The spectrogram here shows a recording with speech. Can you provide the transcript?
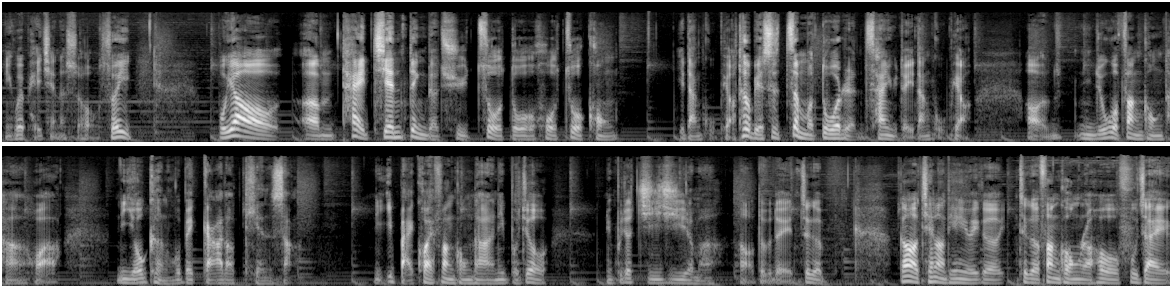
你会赔钱的时候，所以不要嗯、太坚定的去做多或做空一档股票，特别是这么多人参与的一档股票。哦，你如果放空它的话，你有可能会被嘎到天上。你一百块放空它，你不就你不就 GG 了吗？哦，对不对？这个刚好前两天有一个这个放空然后负债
